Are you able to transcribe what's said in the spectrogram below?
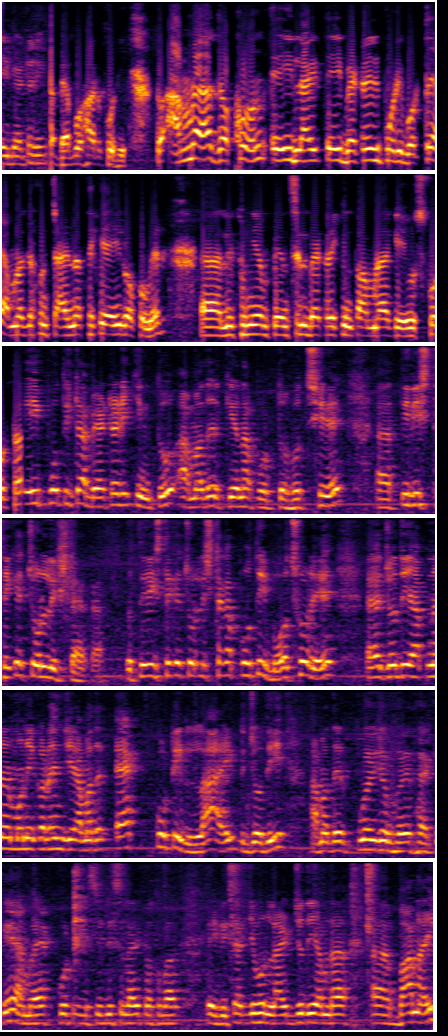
এই ব্যাটারিটা ব্যবহার করি। তো আমরা যখন এই লাইট এই ব্যাটারির পরিবর্তে আমরা যখন চায়না থেকে এই রকমের লিথোনিয়াম পেন্সিল ব্যাটারি কিন্তু আমরা আগে ইউজ করতাম। এই প্রতিটা ব্যাটারি কিন্তু আমাদের কেনা পড়তো হচ্ছে তিরিশ থেকে চল্লিশ টাকা। তো তিরিশ থেকে চল্লিশ টাকা প্রতি বছরে যদি আপনার মনে করেন যে আমাদের এক কোটি লাইট যদি আমাদের প্রয়োজন হয়ে থাকে আমরা এক কোটি এসিডিসি লাইট অথবা এই রিচার্জেবল লাইট যদি আমরা বানাই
